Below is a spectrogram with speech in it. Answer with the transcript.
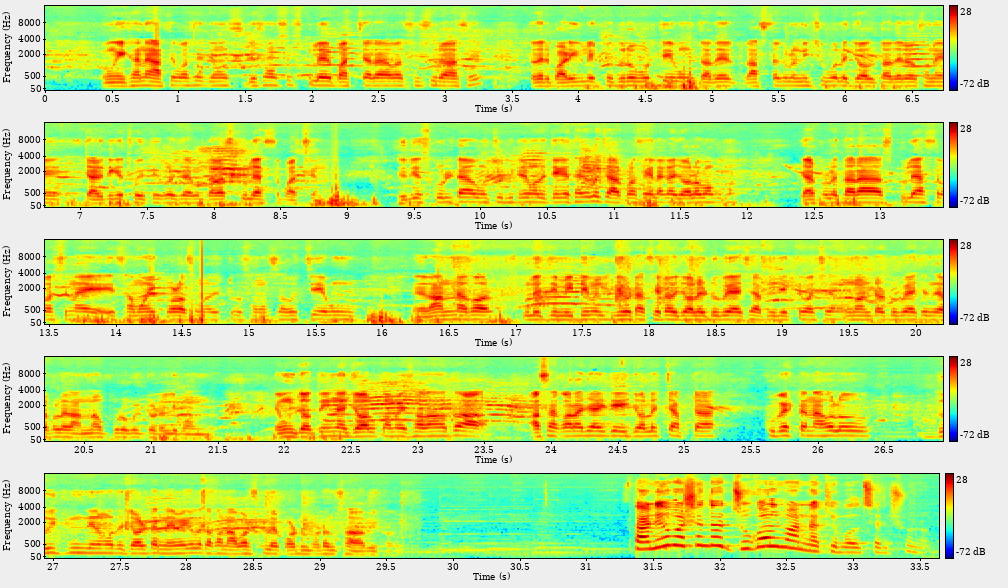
এবং এখানে আশেপাশে যেমন যে সমস্ত স্কুলের বাচ্চারা বা শিশুরা আছে, তাদের বাড়িগুলো একটু দূরবর্তী এবং তাদের রাস্তাগুলো নিচু বলে জল তাদের ওখানে চারিদিকে থইতে করেছে এবং তারা স্কুলে আসতে পারছে না। যদিও স্কুলটা উঁচু ভিটের মধ্যে জেগে থাকলেও চারপাশে এলাকা জলমগ্ন। যার ফলে তারা স্কুলে আসতে পারছে না এই সাময়িক পড়াশোনার একটু সমস্যা হচ্ছে এবং রান্নাঘর, স্কুলের যে মিড ডে মিল গৃহটা সেটাও জলে ডুবে আছে, আপনি দেখতে পাচ্ছেন, উনানটাও ডুবে আছেন, যার ফলে রান্নাও পুরোপুরি টোটালি বন্ধ। এবং যতই না জল কমে, সাধারণত আশা করা যায় যে এই জলের চাপটা খুব একটা না হলেও দুই তিন দিনের মধ্যে জলটা নেমে গেলে তখন আবার স্কুলের পঠন পঠন স্বাভাবিক হবে। স্থানীয় বাসিন্দা যুগল মান্না কি বলছেন শুনুন।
